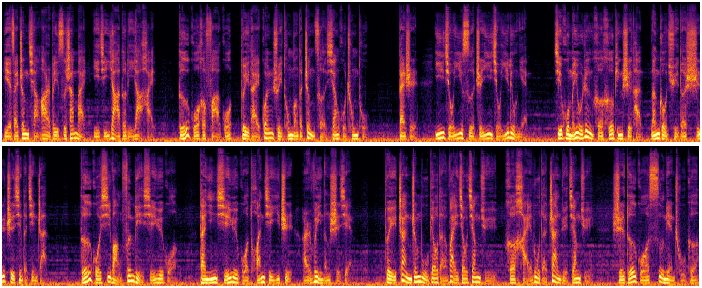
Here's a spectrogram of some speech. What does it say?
也在争抢阿尔卑斯山脉以及亚德里亚海，德国和法国对待关税同盟的政策相互冲突。但是，1914至1916年，几乎没有任何和平试探能够取得实质性的进展。德国希望分裂协约国，但因协约国团结一致而未能实现。对战争目标的外交僵局和海陆的战略僵局，使德国四面楚歌。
